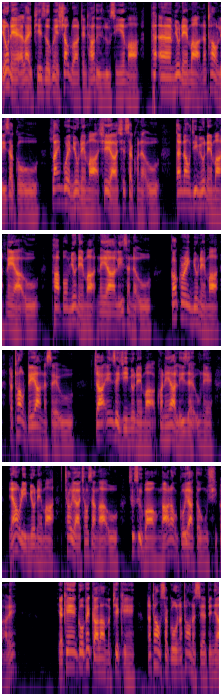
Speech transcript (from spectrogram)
မြို့နယ်အလိုက်ဖြေဆိုခွင့်ရှောက်လွှာတင်ထားသူလူစီရင်မှာဖအံမြို့နယ်မှာ2049ဦးလှိုင်းပွဲမြို့နယ်မှာ889ဦးတန်တောင်ကြီးမြို့နယ်မှာ200ဦးဖာပုံမြို့နယ်မှာ242ဦး ကော့ကရိတ်မြို့နယ်မှာ1120ဦးကြာအင်းစိတ်ကြီးမြို့နယ်မှာ940ဦးနဲ့မြဝတီမြို့နယ်မှာ665ဦးစုစုပေါင်း9903ဦးရှိပါတယ်။ရခိုင်ကိုဗစ်ကာလမဖြစ်ခင်2019-2020ပညာ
